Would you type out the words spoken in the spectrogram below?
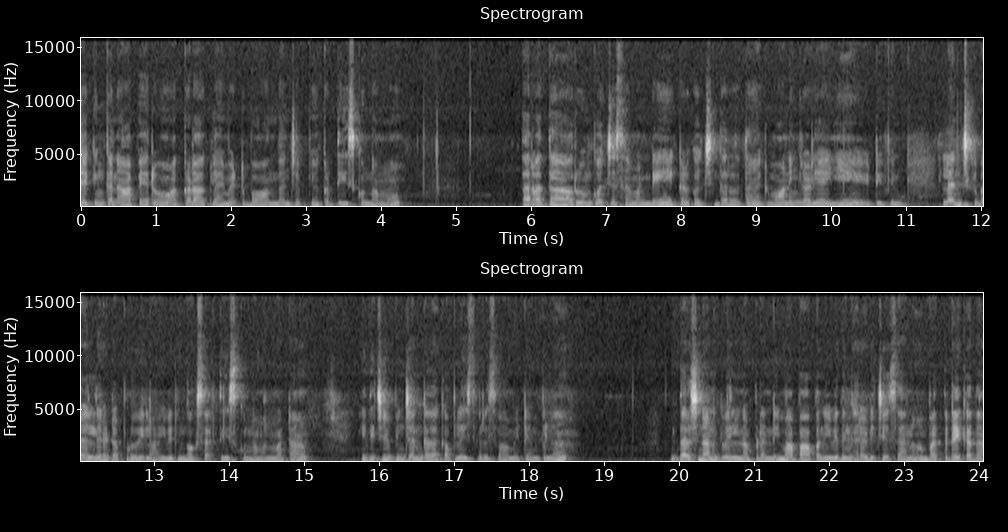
చెకింగ్ అని ఆపారు అక్కడ క్లైమేట్ బాగుందని చెప్పి అక్కడ తీసుకున్నాము. తర్వాత రూమ్కి వచ్చేసామండి ఇక్కడికి వచ్చిన తర్వాత ఇక్కడ మార్నింగ్ రెడీ అయ్యి టిఫిన్ లంచ్కి బయలుదేరేటప్పుడు ఇలా ఈ విధంగా ఒకసారి తీసుకున్నాం అనమాట ఇది చూపించాను కదా కపిలేశ్వర స్వామి టెంపుల్. దర్శనానికి వెళ్ళినప్పుడండి మా పాపని ఈ విధంగా రెడీ చేశాను. బర్త్డే కదా.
